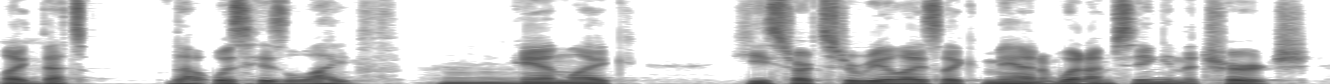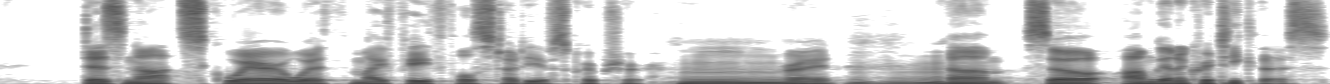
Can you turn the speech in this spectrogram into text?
Like that's that was his life. And like he starts to realize like man what i'm seeing in the church does not square with my faithful study of scripture Hmm. right? Um, so i'm going to critique this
